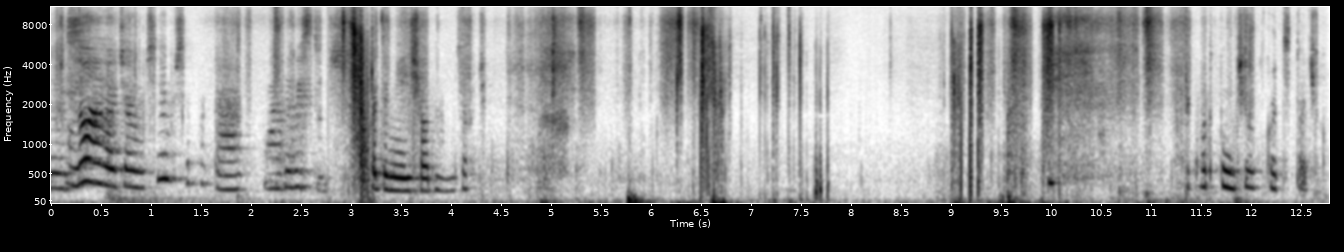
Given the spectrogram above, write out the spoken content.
Дивись. Ну, а на цьому всім все пока. А, дивись тут. Это не еще одна мусорочка. Так вот получил какую-то цветочку.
